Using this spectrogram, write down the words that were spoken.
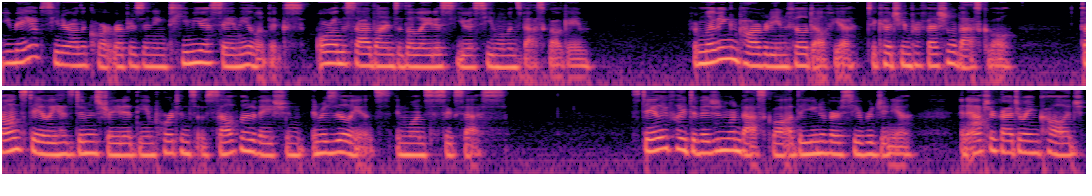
You may have seen her on the court representing Team USA in the Olympics or on the sidelines of the latest USC women's basketball game. From living in poverty in Philadelphia to coaching professional basketball, Dawn Staley has demonstrated the importance of self motivation and resilience in one's success. Staley played Division I basketball at the University of Virginia, and after graduating college,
